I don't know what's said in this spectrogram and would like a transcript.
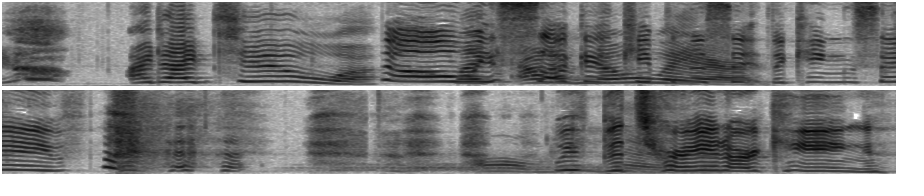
I died too. No, we Like, out suck at keeping the, sa- the king safe. Oh, We've betrayed our king.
